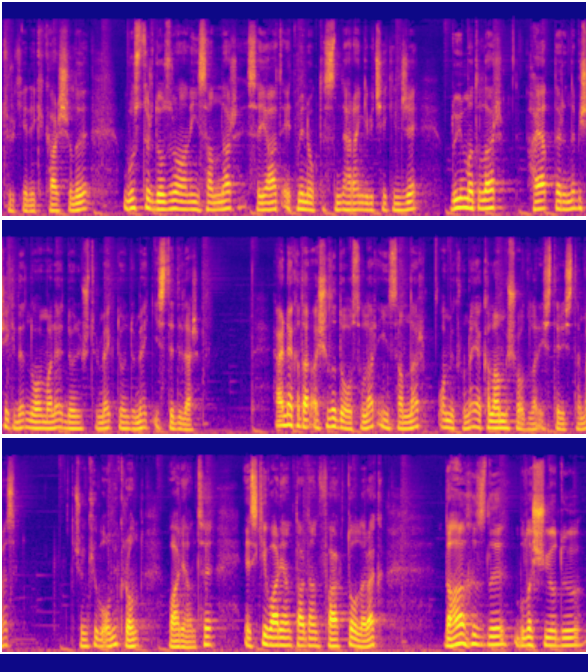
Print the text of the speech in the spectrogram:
Türkiye'deki karşılığı. Booster dozunu alan insanlar seyahat etme noktasında herhangi bir çekince duymadılar. Hayatlarını bir şekilde normale dönüştürmek, döndürmek istediler. Her ne kadar aşılı da olsalar insanlar omikrona yakalanmış oldular ister istemez. Çünkü bu omikron varyantı eski varyantlardan farklı olarak daha hızlı bulaşıyordu.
